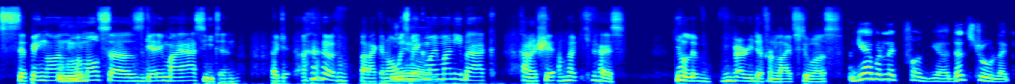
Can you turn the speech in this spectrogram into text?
sipping on Mhm. mimosas, getting my ass eaten. Again. but I can always make my money back, kind of shit. I'm like, you guys, you live very different lives to us. Yeah, but like fuck yeah, that's true. Like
